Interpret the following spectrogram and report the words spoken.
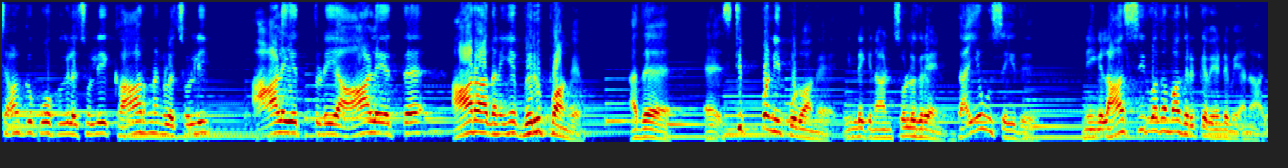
சாக்கு போக்குகளை சொல்லி காரணங்களை சொல்லி ஆலயத்துடைய ஆலயத்தை ஆராதனையை வெறுப்பாங்க. அதை ஸ்கிப் பண்ணி போடுவாங்க. இன்னைக்கு நான் சொல்லுகிறேன் தயவு செய்து நீங்கள் ஆசீர்வாதமாக இருக்க வேண்டுமேயானால்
